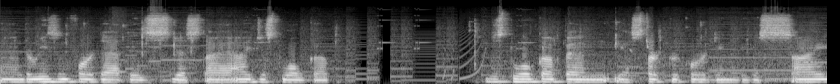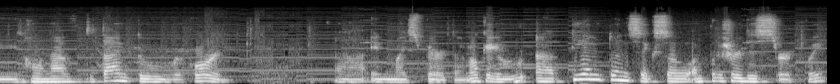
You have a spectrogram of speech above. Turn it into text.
and the reason for that is just I I just woke up just woke up and yeah start recording because I don't have the time to record uh, in my spare time. Okay, uh, TM26. So I'm pretty sure this is earthquake.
